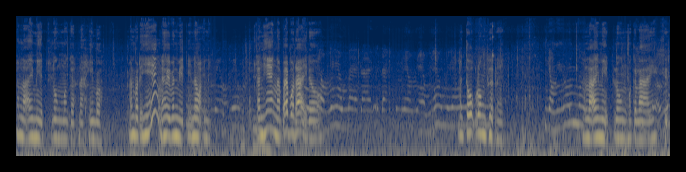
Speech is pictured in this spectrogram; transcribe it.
มันหลายเม็ดลงมันก็นะเห็นบ่มันบ่ได้แห้งนะเฮ้ยมันเม็ดนิดหน่อยนี่โอเคกันแห้งนะไปบ่ได้ดอกแมวแมวแม่ได้ได้แมวแมวแมวแมวมันตกลงเถอะเลยยำนุ่มมันหลายเม็ดลงมันก็หลายขึ้น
